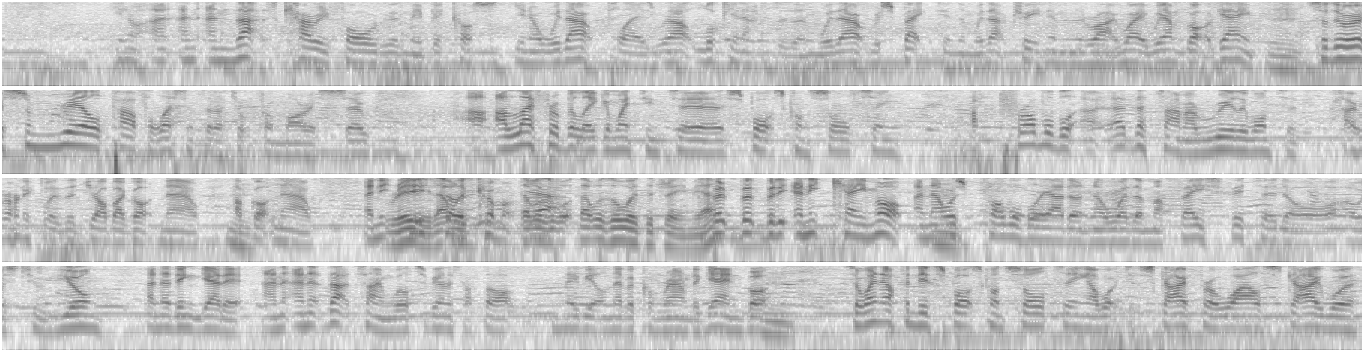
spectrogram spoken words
you know and, and, and that's carried forward with me because you know without players without looking after them without respecting them without treating them in the right way we haven't got a game so there are some real powerful lessons that I took from Maurice so I, I left rugby league and went into sports consulting I probably at that time I really wanted ironically the job I got now I've hmm. got now and it really, did that sort was of come up that Yeah. was that was always the dream, yeah. But but but it, and it came up, and I hmm. was probably I don't know whether my face fitted or I was too young, and I didn't get it. And and at that time, well, to be honest, I thought maybe it'll never come round again. But hmm. So I went off and did sports consulting. I worked at Sky for a while. Sky were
